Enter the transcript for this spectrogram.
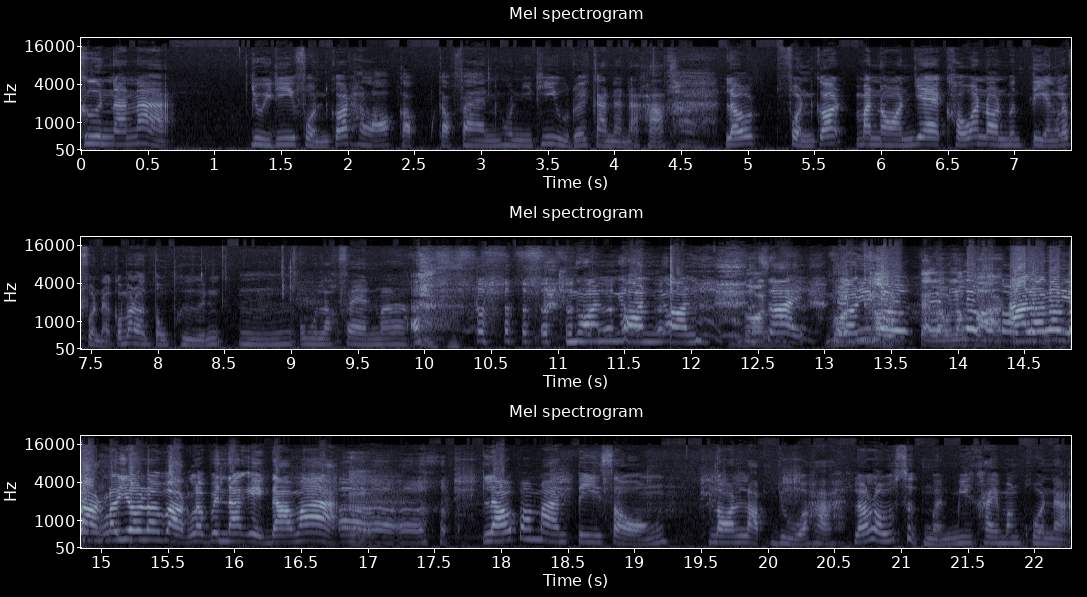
คืนนั้นอะอยู่ดีๆฝนก็ทะเลาะกับกับแฟนคนนี้ที่อยู่ด้วยกันอะนะคะค่ะแล้วฝนก็มานอนแยกเขาว่านอนบนเตียง แล้วฝนอะก็มานอนตรงพื้น อืมอูรักแฟนมากงอนงอนงอนงอนใช่งอนเขาแต่เราลำบากอะเราลำบากเราโยนลำบากเราเป็นนางเอกดราม่าเออเออเออแล้วประมาณตีสองนอนหลับอยู่อะค่ะ แล้วเรารู้สึกเหมือนมีใครบางคนอะ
